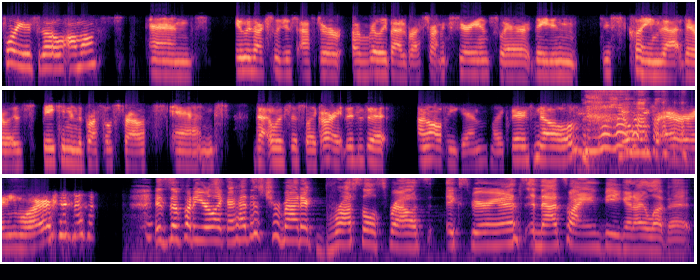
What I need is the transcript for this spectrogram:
four years ago almost. And it was actually just after a really bad restaurant experience where they didn't disclaim that there was bacon in the Brussels sprouts. And that was just like, all right, this is it. I'm all vegan. Like, there's no no room for error anymore. it's so funny. You're like, I had this traumatic Brussels sprouts experience, and that's why I'm vegan. I love it.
